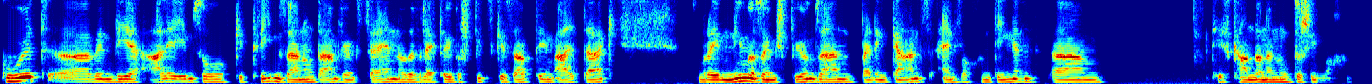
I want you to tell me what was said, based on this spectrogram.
gut, äh, wenn wir alle eben so getrieben sind, unter Anführungszeichen oder vielleicht auch überspitzt gesagt im Alltag, dass wir eben nicht mehr so im Spüren sind bei den ganz einfachen Dingen. Ähm, das kann dann einen Unterschied machen.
